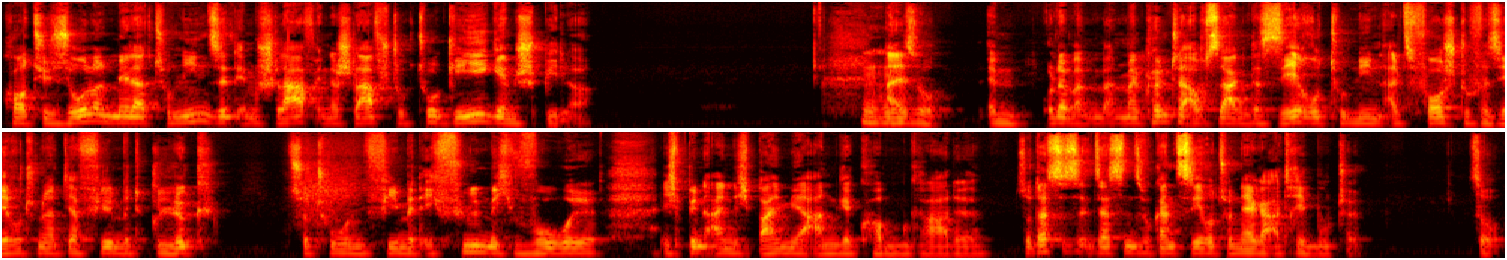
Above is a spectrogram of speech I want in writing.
Cortisol und Melatonin sind im Schlaf, in der Schlafstruktur Gegenspieler. Mhm. Also, ähm, oder man, man könnte auch sagen, dass Serotonin als Vorstufe, Serotonin hat ja viel mit Glück zu tun, viel mit ich fühle mich wohl, ich bin eigentlich bei mir angekommen gerade. So, das ist, das sind so ganz serotonärge Attribute. So,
